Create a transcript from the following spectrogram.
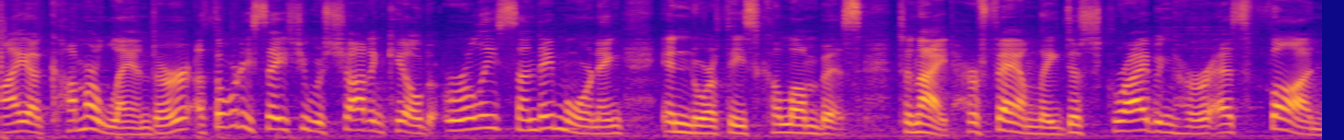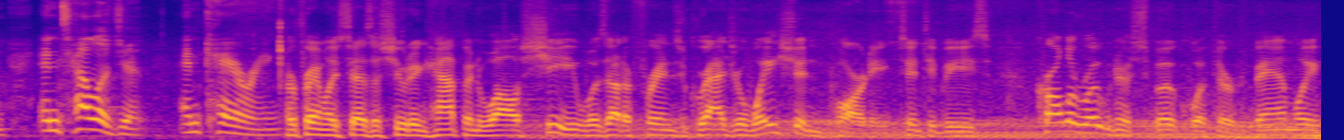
Maya Cummerlander. Authorities say she was shot and killed early Sunday morning in northeast Columbus. Tonight, her family describing her as fun, intelligent, and caring. Her family says the shooting happened while she was at a friend's graduation party. 10 TV's Carla Rogner spoke with her family.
